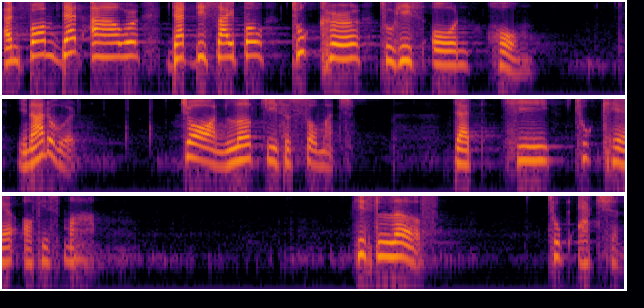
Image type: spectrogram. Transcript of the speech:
And from that hour, that disciple took her to his own home. In other words, John loved Jesus so much that he took care of his mom. His love took action.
